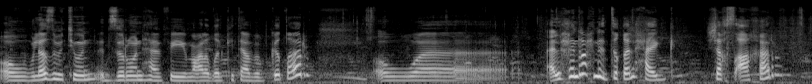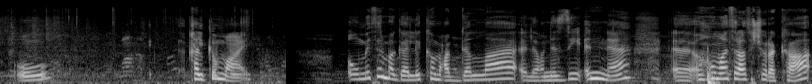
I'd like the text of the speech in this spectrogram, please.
ولازم تجون تزورونها في معرض الكتاب بقطر. والحين راح ننتقل حق شخص آخر و خلكم معي. ومثل ما قال لكم عبد الله العنزي إنه آه، هما ثلاث شركاء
